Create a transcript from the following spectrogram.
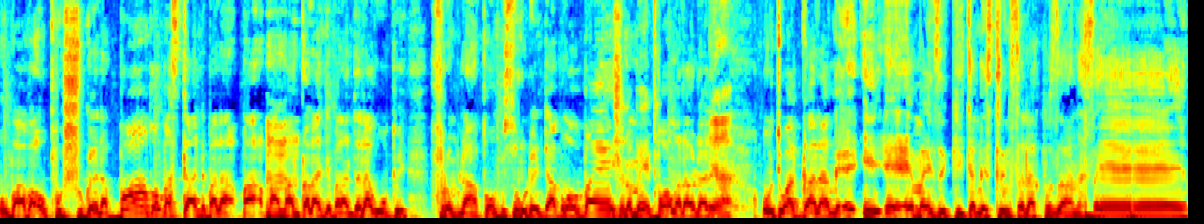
ubaba ophushukela bonke obasikandi bala ba- ba- baqala nje balandela kuphi? From lapho umsungulo wentambo ngoba bayesha noma eyibonga lawo lalela Yeah. uthi waqala emayizigida ngestring salakhuzana se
